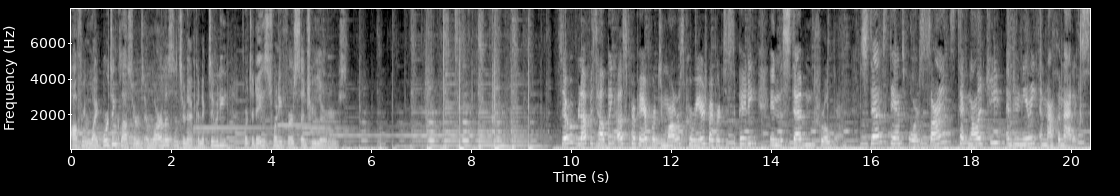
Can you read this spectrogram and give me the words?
offering whiteboards in classrooms and wireless internet connectivity for today's 21st century learners. Silver Bluff is helping us prepare for tomorrow's careers by participating in the STEM program. STEM stands for Science, Technology, Engineering, and Mathematics.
